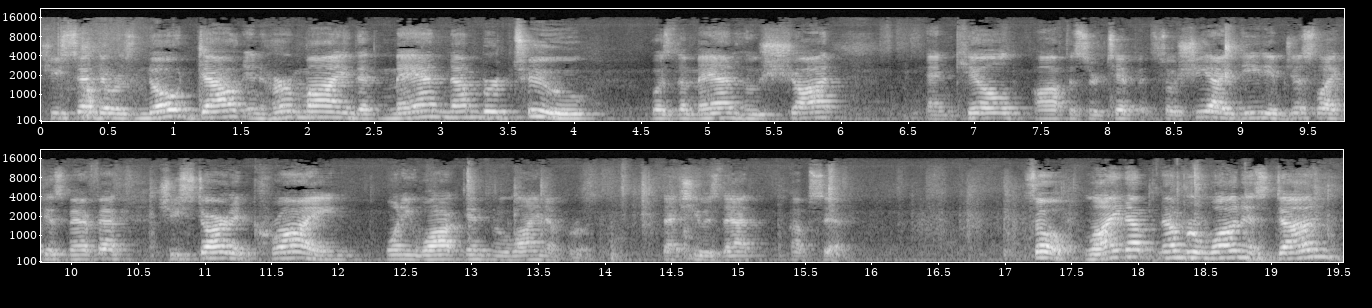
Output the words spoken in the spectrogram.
she said there was no doubt in her mind that man number two was the man who shot and killed Officer Tippit. So she ID'd him just like this. Matter of fact, she started crying when he walked into the lineup room. That she was that upset. So, lineup number one is done.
